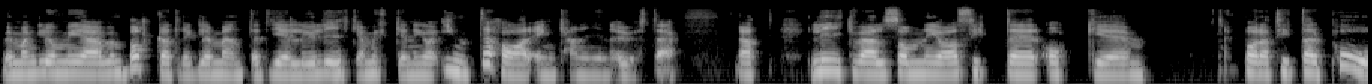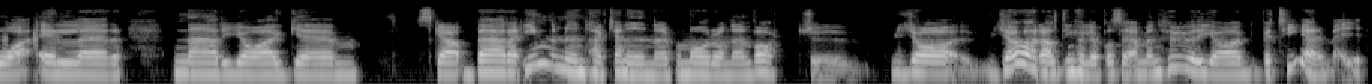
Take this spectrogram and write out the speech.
Men man glömmer ju även bort att reglementet gäller ju lika mycket när jag inte har en kanin ute. Att likväl som när jag sitter och eh, bara tittar på eller när jag eh, ska bära in mina kaniner på morgonen, vart eh, jag gör allting höll jag på att säga, men hur jag beter mig.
